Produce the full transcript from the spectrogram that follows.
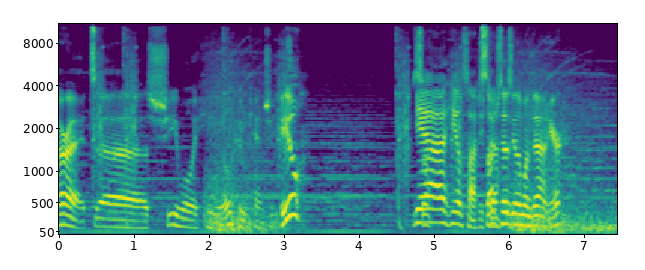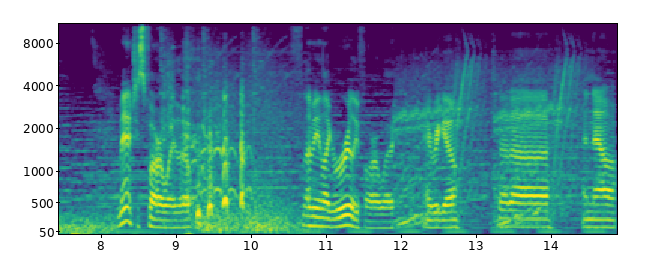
All right. Uh, she will heal. Who can she heal? Yeah, heal Sachita. Sajita's the other one down here. Man, she's far away though. I mean, like really far away. There we go. Ta-da. And now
